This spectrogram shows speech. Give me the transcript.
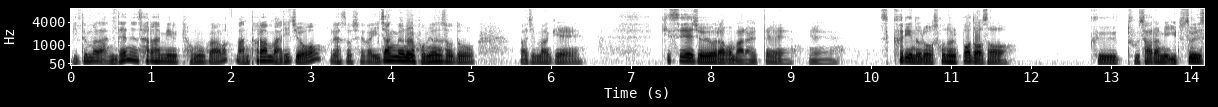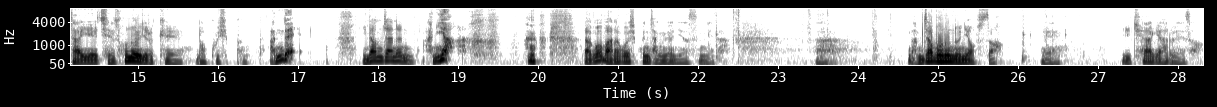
믿으면 안 되는 사람일 경우가 많더란 말이죠. 그래서 제가 이 장면을 보면서도 마지막에 키스해줘요라고 말할 때 예, 스크린으로 손을 뻗어서 그 두 사람의 입술 사이에 제 손을 이렇게 넣고 싶은 안 돼! 이 남자는 아니야! 라고 말하고 싶은 장면이었습니다. 아, 남자 보는 눈이 없어. 예, 이 최악의 하루에서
